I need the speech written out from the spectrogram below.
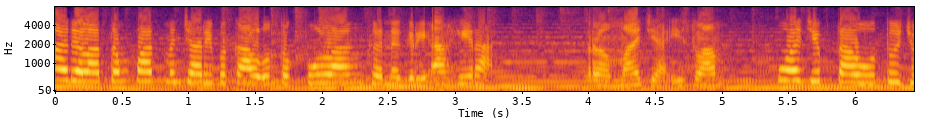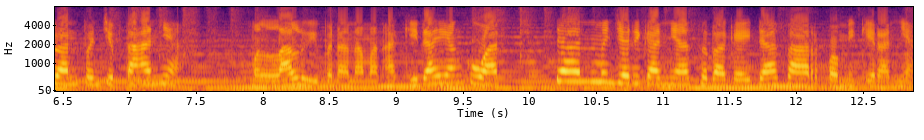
adalah tempat mencari bekal untuk pulang ke negeri akhirat. Remaja Islam wajib tahu tujuan penciptaannya melalui penanaman akidah yang kuat dan menjadikannya sebagai dasar pemikirannya.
